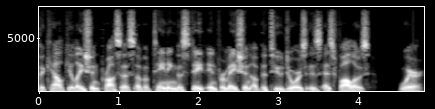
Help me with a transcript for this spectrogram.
The calculation process of obtaining the state information of the two doors is as follows, where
